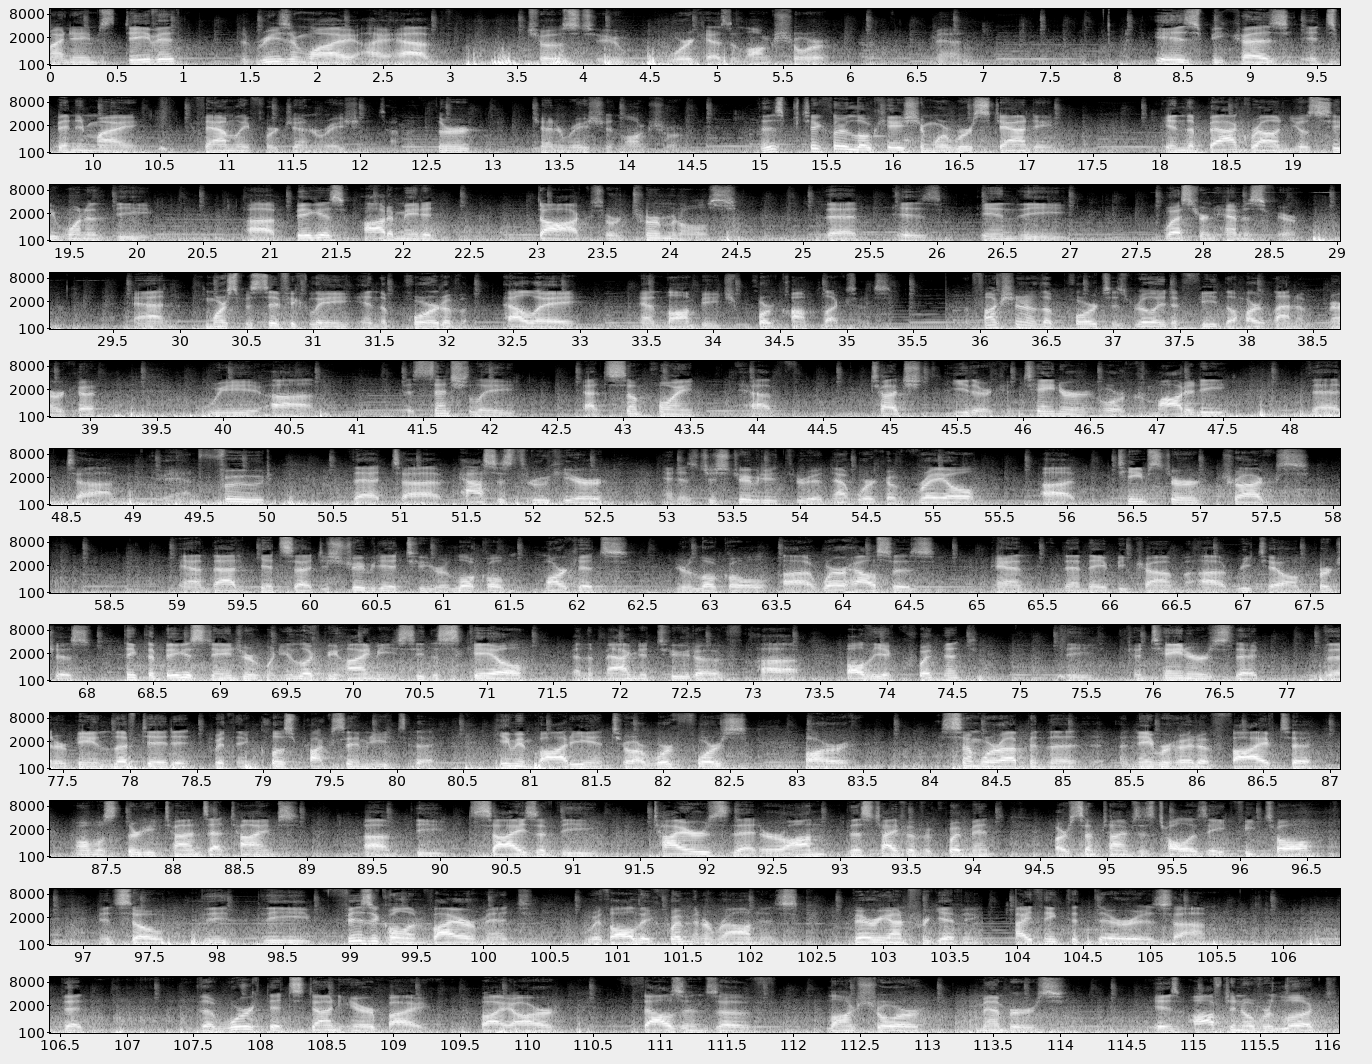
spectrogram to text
My name's David. The reason why I have chose to work as a longshoreman is because it's been in my family for generations. I'm a third generation longshoreman. This particular location where we're standing, in the background you'll see one of the uh, biggest automated docks or terminals that is in the Western Hemisphere, and more specifically in the port of LA and Long Beach port complexes. The function of the ports is really to feed the heartland of America. We um, essentially, at some point, have touched either a container or commodity that um, and food that uh, passes through here and is distributed through a network of rail, uh, Teamster trucks, and that gets uh, distributed to your local markets, your local uh, warehouses, and then they become uh, retail and purchase. I think the biggest danger when you look behind me, you see the scale and the magnitude of uh, all the equipment, the containers that that are being lifted within close proximity to the human body and to our workforce are somewhere up in the neighborhood of five to almost 30 tons at times. Uh, the size of the tires that are on this type of equipment are sometimes as tall as eight feet tall. And so the, the physical environment with all the equipment around is very unforgiving. I think that there is, um, that the work that's done here by, by our thousands of longshore members is often overlooked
